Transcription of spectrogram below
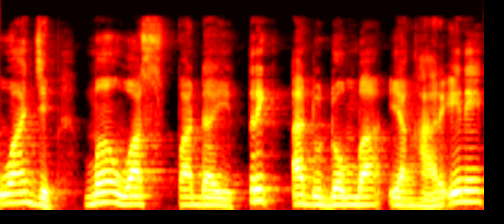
wajib mewaspadai trik adu domba yang hari ini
